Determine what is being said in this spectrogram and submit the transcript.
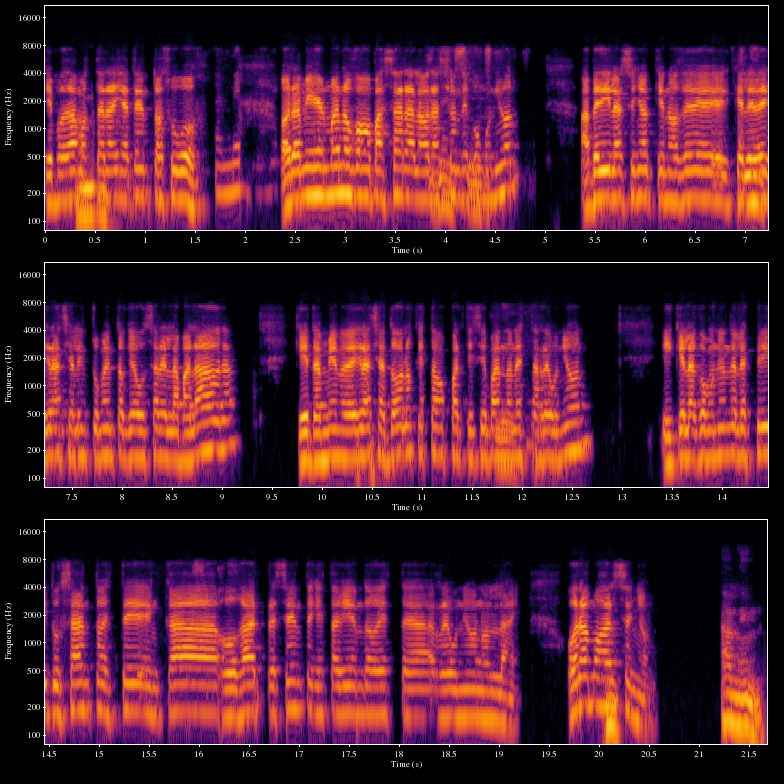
que podamos estar ahí atentos a su voz. Ahora, mis hermanos, vamos a pasar a la oración de comunión, a pedirle al Señor que nos dé, que le dé gracia al instrumento que va a usar en la palabra, que también nos dé gracia a todos los que estamos participando en esta reunión y que la comunión del Espíritu Santo esté en cada hogar presente que está viendo esta reunión online. Oramos al Señor. Amén.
